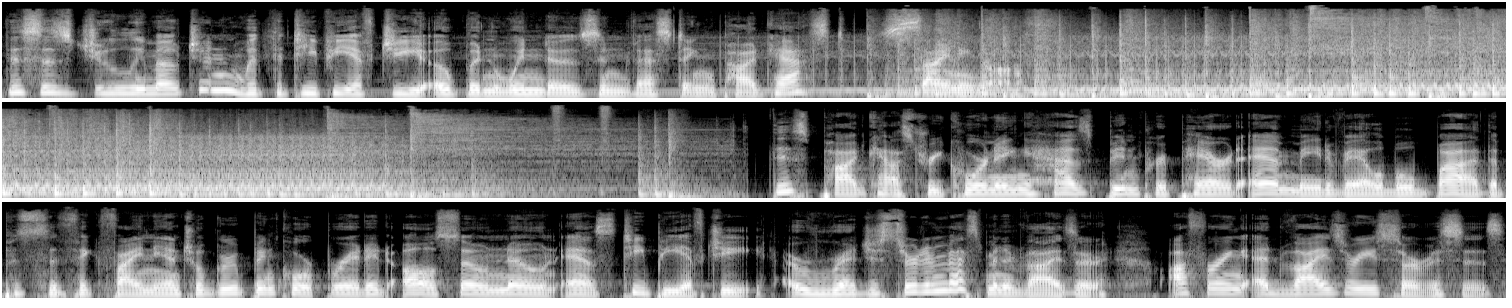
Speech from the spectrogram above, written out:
This is Julie Mochin with the TPFG Open Windows Investing Podcast, signing off. This podcast recording has been prepared and made available by the Pacific Financial Group Incorporated, also known as TPFG, a registered investment advisor offering advisory services.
